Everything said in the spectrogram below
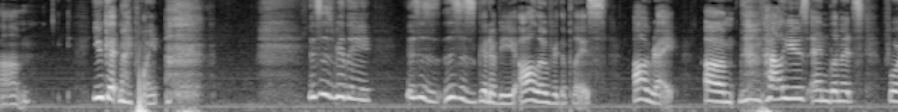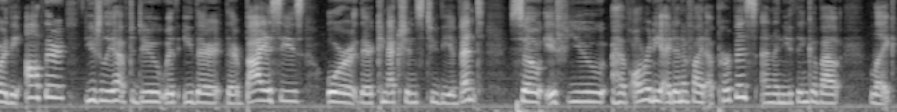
um, you get my point this is really this is this is gonna be all over the place all right um, the values and limits for the author usually have to do with either their biases or their connections to the event. So if you have already identified a purpose and then you think about like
